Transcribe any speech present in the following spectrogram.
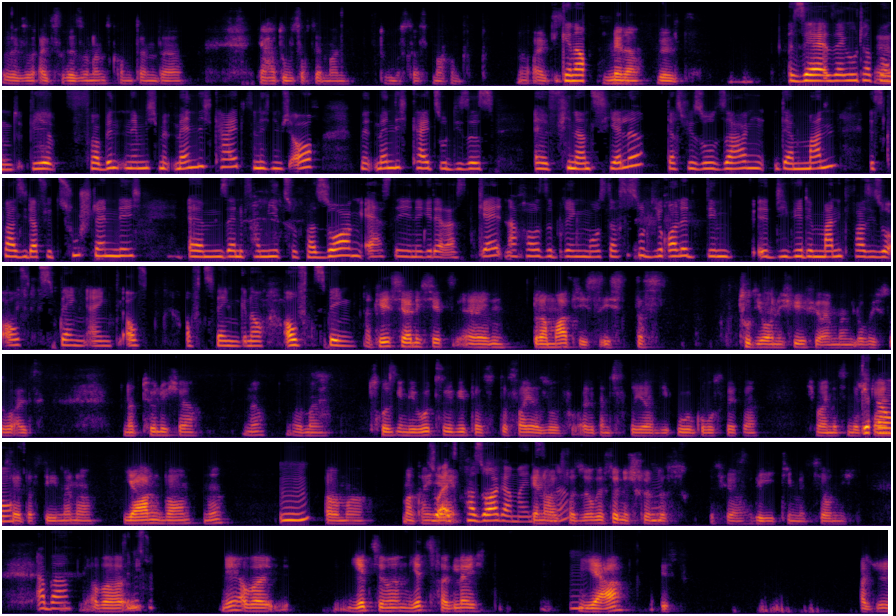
also als Resonanz kommt dann da, ja, du bist auch der Mann, du musst das machen. Ne? Als genau. Männerbild. Sehr, sehr guter Punkt. Ja. Wir verbinden nämlich mit Männlichkeit, finde ich nämlich auch, mit Männlichkeit so dieses äh, Finanzielle, dass wir so sagen, der Mann ist quasi dafür zuständig, ähm, seine Familie zu versorgen. Er ist derjenige, der das Geld nach Hause bringen muss. Das ist so die Rolle, dem, äh, die wir dem Mann quasi so aufzwängen, eigentlich. Auf, aufzwängen, genau. Aufzwingen. Okay, ist ja nicht jetzt ähm, dramatisch ist, das tut ja auch nicht weh für einen, glaube ich, so als natürlicher, ne? wenn man zurück in die Wurzel geht, das, das war ja so also ganz früher, die Urgroßväter. Ich meine jetzt in der genau. Steinzeit, dass die Männer jagen waren, ne? Mhm. Aber man, man kann so ja. als Versorger meinst genau, du? Genau, als Versorger ist ja nicht schlimm, mhm. das ist ja legitim jetzt auch nicht. Aber, aber findest du... nee, aber jetzt, wenn man jetzt vergleicht, mhm. ja, ist also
